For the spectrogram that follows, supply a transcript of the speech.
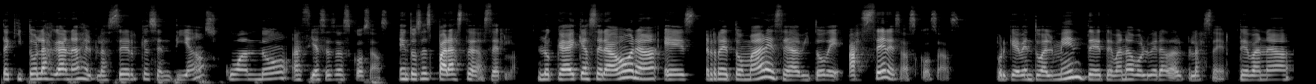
te quitó las ganas, el placer que sentías cuando hacías esas cosas. Entonces paraste de hacerla. Lo que hay que hacer ahora es retomar ese hábito de hacer esas cosas porque eventualmente te van a volver a dar placer, te van a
